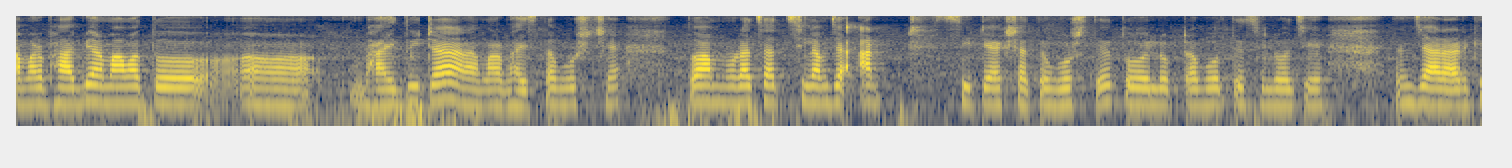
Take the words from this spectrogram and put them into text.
আমার ভাবি আর মামা তো ভাই দুইটা আর আমার ভাইস্তা বসছে। তো আমরা চাচ্ছিলাম যে আট সিটে একসাথে বসতে, তো ওই লোকটা বলতেছিল যে, যারা আর কি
